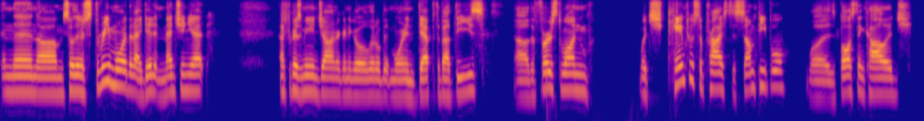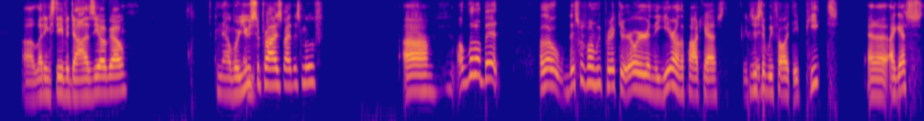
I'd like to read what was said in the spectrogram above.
And then, um, so there's three more that I didn't mention yet. That's because me and John are going to go a little bit more in depth about these. Uh, the first one, which came to a surprise to some people, was Boston College uh, letting Steve Addazio go. Now, were you surprised by this move? Um, a little bit. Although this was one we predicted earlier in the year on the podcast. Because we said we felt like they peaked, and uh, I guess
